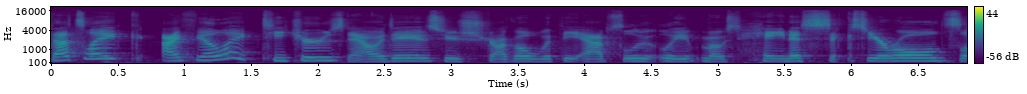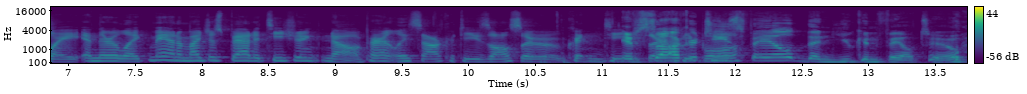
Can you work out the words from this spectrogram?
that's like I feel like teachers nowadays who struggle with the absolutely most heinous six-year-olds, like, and they're like, "Man, am I just bad at teaching?" No, apparently Socrates also couldn't teach. If Socrates people. failed, then you can fail too.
